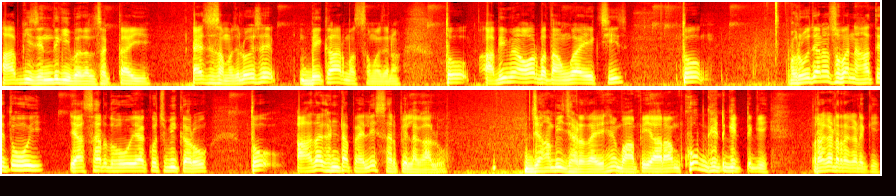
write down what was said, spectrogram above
आपकी ज़िंदगी बदल सकता है ये। ऐसे समझ लो इसे बेकार मत समझना। तो अभी मैं और बताऊँगा एक चीज़। तो रोज़ाना सुबह नहाते तो हो ही या सर धो या कुछ भी करो तो आधा घंटा पहले सर पे लगा लो। जहाँ भी झड़ रहे हैं वहाँ पे आराम खूब घिट घिट की रगड़ रगड़ की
